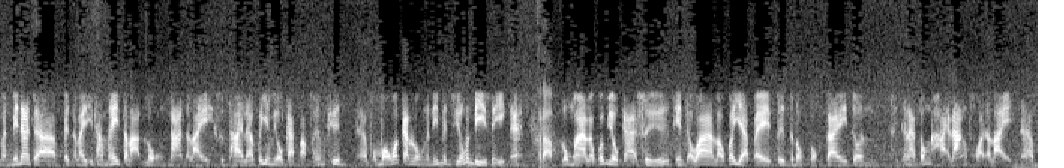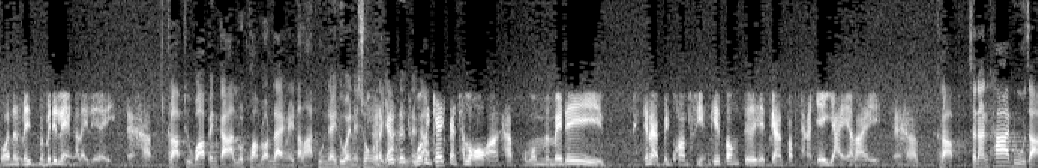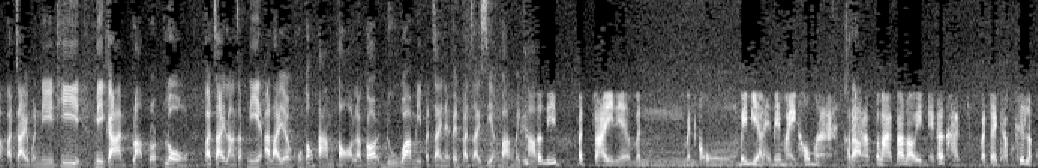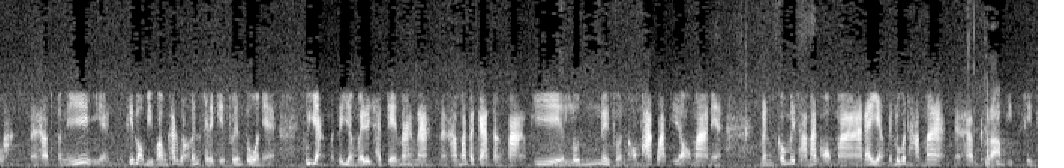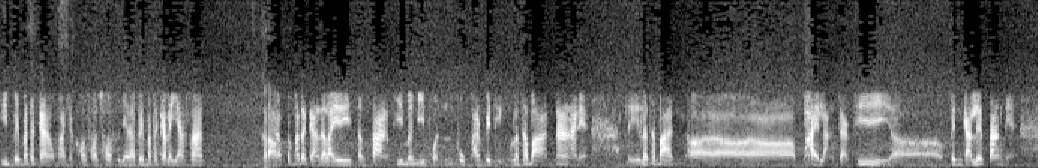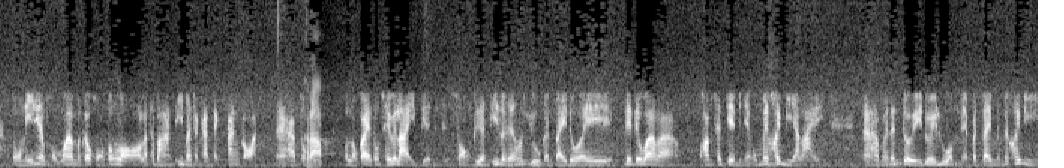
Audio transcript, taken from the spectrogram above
มันไม่น่าจะเป็นอะไรที่ทำให้ตลาดลงนานอะไร สุดท้ายแล้วก็ยังมีโอกาสปรับเพิ่มขึ้นนะครับผมมองว่าการลงอันนี้เป็นสิ่งที่มันดีซะอีกนะครับลงมาเราก็มีโอกาสซื้อ เพียงแต่ว่าเราก็อย่าไปตื่นตระหนกตกใจจนถึงขนาดต้องขายล้างพอร์ตอะไรนะครับ เพราะว่านั้นไม่มันไม่ได้แรงอะไรเลยนะครับครับถือว่าเป็นการลดความร้อนแรงในตลาดหุ้นได้ด้วยในช่วงระยะหก็นึ่งถืนะอว่าครัเป็บนแค่การชะลอครับผมว่ามันไม่ได้ถึง ขนาดเป็นความเสี่ยงที่ต้องเจอเหตุการณ์ปรับฐานใหญ่ ๆ อะไรนะครับครับฉะนั้นถ้าดูจากปัจจัยวันนี้ที่มีการปรับลดลง ปัจจัยหลังจากนี้อะไรยังคงต้องตามต่อ แล้วก็ดูว่ามีปัจจัยไหนเป็นปัจจัยเสี่ยงบ้างไหมคืคอรับ ตอนนี้ปัจจัยเนี่ยมันมันคงไม่มีอะไรใหม่ๆเข้ามาครับนะตลาดบ้านเราเองเนี่ยก็ขาดปัจจัยขับเคลื่อนหลักๆนะครับ ตอนนี้อย่างที่เรามีความคาดหวังเรื่องเศรษฐกิจฟื้นตัวเนี่ยทุกอย่างมันก็ยังไม่ได้ชัดเจนมากนักนะครับ มาตรการต่างๆ ที่ลุ้นในส่วนของภาครัฐที่ออกมาเนี่ย มันก็ไม่สามารถออกมาได้อย่างเป็นรูปธรรมมากนะครับคือครับสิ่งที่สิ่งที่เป็นมาตรการออกมาจากคอสชส่วนใหญ่แล้วเป็นมาตรการระยะสั้นครับนะครับเป็นมาตรการอะไรต่างๆ ที่มันมีผลผูกพันไปถึงรัฐบาลหน้าเนี่ย หรือรัฐบาลเอ่อภายหลังจากที่เอ่อเป็นการเลือกตั้งเนี่ย ตรงนี้เนี่ยผมว่ามันก็คงต้องรอรัฐบาลที่มาจากการแต่งตั้งก่อนนะครับตรงครันี้บเราก็อาจจะต้องใช้เวลาอีกเดือนหนึ่งถึงสองเดือนที่เราจะต้องอยู่กันไปโดย เรียกได้ว่าความชัดเจนมันยังคงไม่ค่อยมีอะไร นะครับเพราะฉะนั้นโดยโดยรวมเนี่ยปัจจัยมันไม่ค่อยมี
